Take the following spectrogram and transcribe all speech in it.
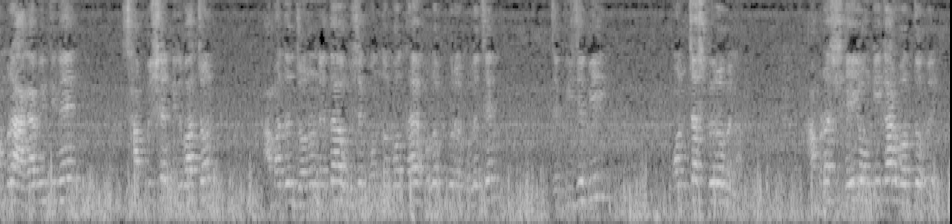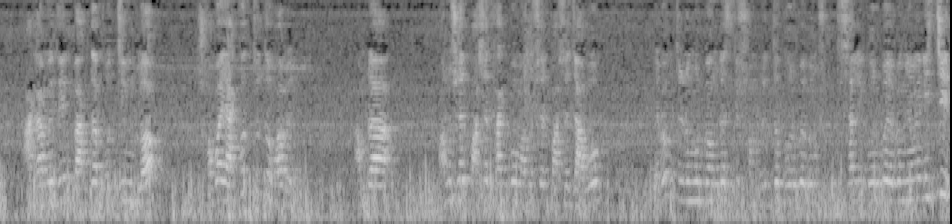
আমরা আগামী দিনে ছাব্বিশের নির্বাচন আমাদের জননেতা অভিষেক বন্দ্যোপাধ্যায় হলফ করে বলেছেন যে বিজেপি পঞ্চাশ পেরোবে না। আমরা সেই অঙ্গীকারবদ্ধ হয়ে আগামী দিন বাগদা পশ্চিম ব্লক সবাই একত্রিতভাবে আমরা মানুষের পাশে থাকব, মানুষের পাশে যাব এবং তৃণমূল কংগ্রেসকে সমৃদ্ধ করব এবং শক্তিশালী করব এবং আমি নিশ্চিত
